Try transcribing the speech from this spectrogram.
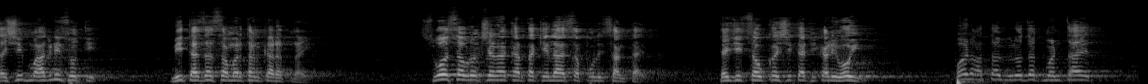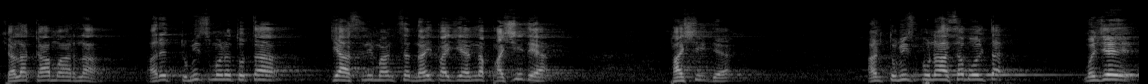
तशी मागणीच होती. मी त्याचं समर्थन करत नाही. स्वसंरक्षणाकरता केलं असं पोलीस सांगतायत. त्याची चौकशी त्या ठिकाणी होईल. पण आता विरोधक म्हणतायत ह्याला का मारला? अरे तुम्हीच म्हणत होता की असली माणसं नाही पाहिजे यांना फाशी द्या. फाशी द्या. आणि तुम्हीच पुन्हा असं बोलता म्हणजे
